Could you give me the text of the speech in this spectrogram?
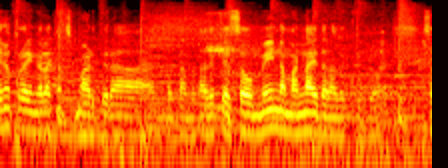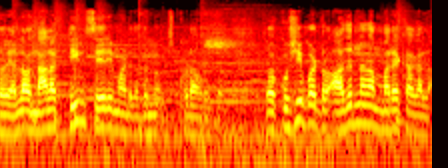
ಏನಕ್ಕೂ ಹಿಂಗೆಲ್ಲ ಖರ್ಚು ಮಾಡ್ತೀರಾ ಅಂತ ಅಂದ್ಬಿಟ್ಟು. ಅದಕ್ಕೆ ಸೊ ಮೇಯ್ನ್ ನಮ್ಮ ಅಣ್ಣ ಇದ್ದಾರೆ ಅದಕ್ಕೆ ಸೊ ಎಲ್ಲ ಒಂದು ನಾಲ್ಕು ಟೀಮ್ ಸೇರಿ ಮಾಡಿದೆ ಅದನ್ನು ಕೂಡ ಅವತ್ತು. ಸೊ ಖುಷಿಪಟ್ಟರು ಅದನ್ನ ನಾವು ಮರೆಯೋಕ್ಕಾಗಲ್ಲ.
